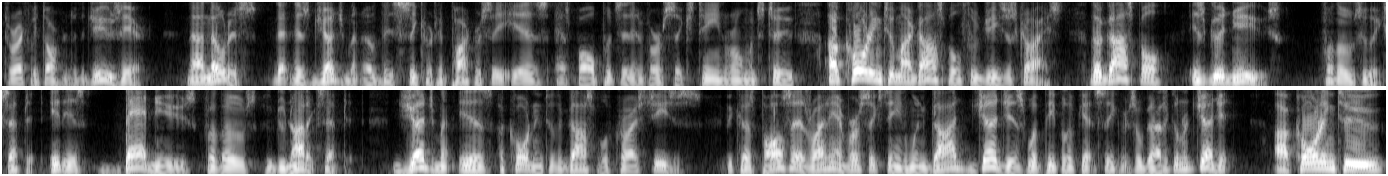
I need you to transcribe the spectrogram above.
directly talking to the Jews here. Now, notice that this judgment of this secret hypocrisy is, as Paul puts it in verse 16, Romans 2, according to my gospel through Jesus Christ. The gospel is good news for those who accept it, it is bad news for those who do not accept it. Judgment is according to the gospel of Christ Jesus. Because Paul says right here in verse 16, when God judges what people have kept secret, so God is going to judge it according to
